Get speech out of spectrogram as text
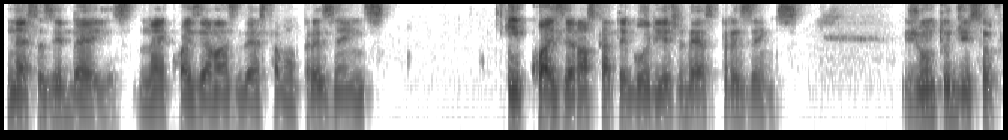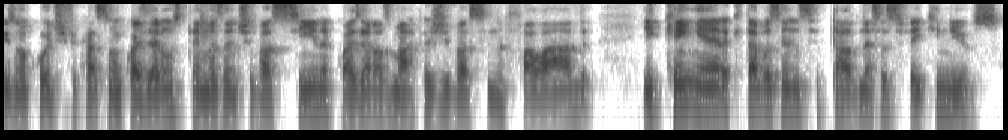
nessas ideias, né? Quais eram as ideias que estavam presentes e quais eram as categorias de ideias presentes. Junto disso, eu fiz uma codificação quais eram os temas anti-vacina, quais eram as marcas de vacina falada e quem era que estava sendo citado nessas fake news.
